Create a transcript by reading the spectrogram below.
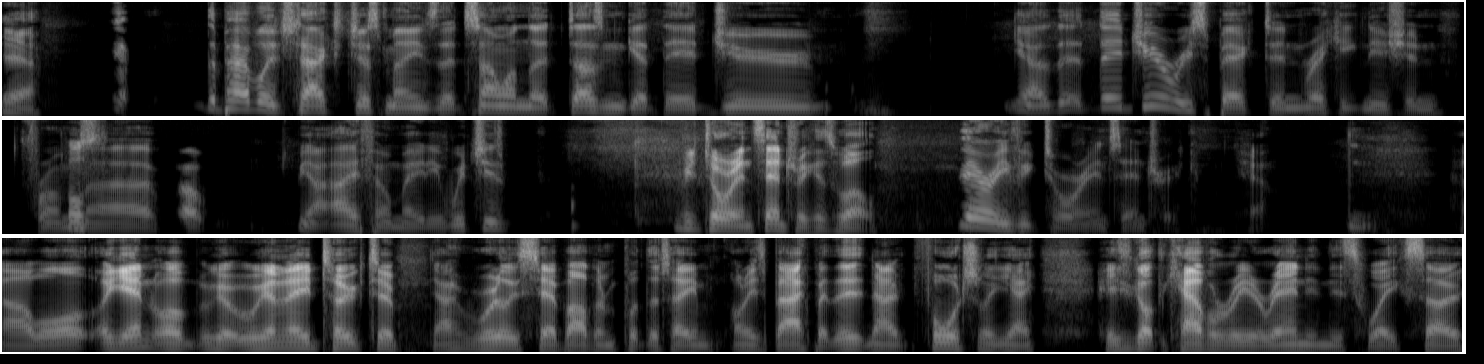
yeah. The Pavlich tax just means that someone that doesn't get their due, you know, their, their due respect and recognition from, Also- uh, well, you know, AFL media, which is Victorian centric as well. very Victorian centric. Uh, well, again, well, we're going to need Touk to you know, really step up and put the team on his back. But there- no, fortunately, you know, he's got the cavalry around him this week. So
